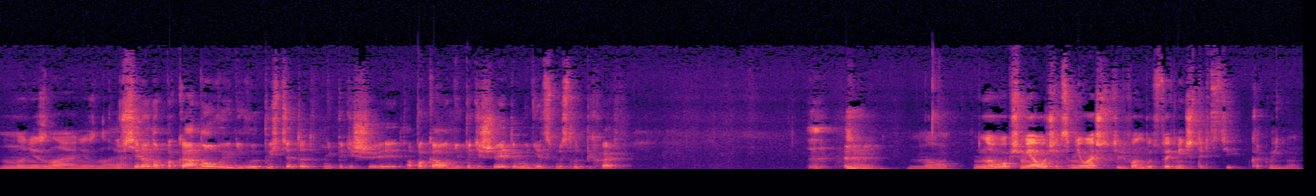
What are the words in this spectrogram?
Ну, не знаю, не знаю. Но все равно, пока новый не выпустят, этот не подешевеет. А пока он не подешевеет, его нет смысла пихать. Ну, ну, в общем, я очень сомневаюсь, что телефон будет стоить меньше 30, как минимум.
